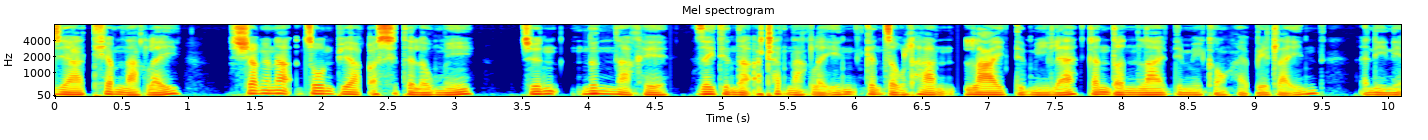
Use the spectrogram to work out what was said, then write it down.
zia thiam nak lai shangna chon piak asitelo mi chun nun nak he zaitin da athat nak lai in kan chawlan lai tumi la kan don lai tumi kong ha pet lai in ani ne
